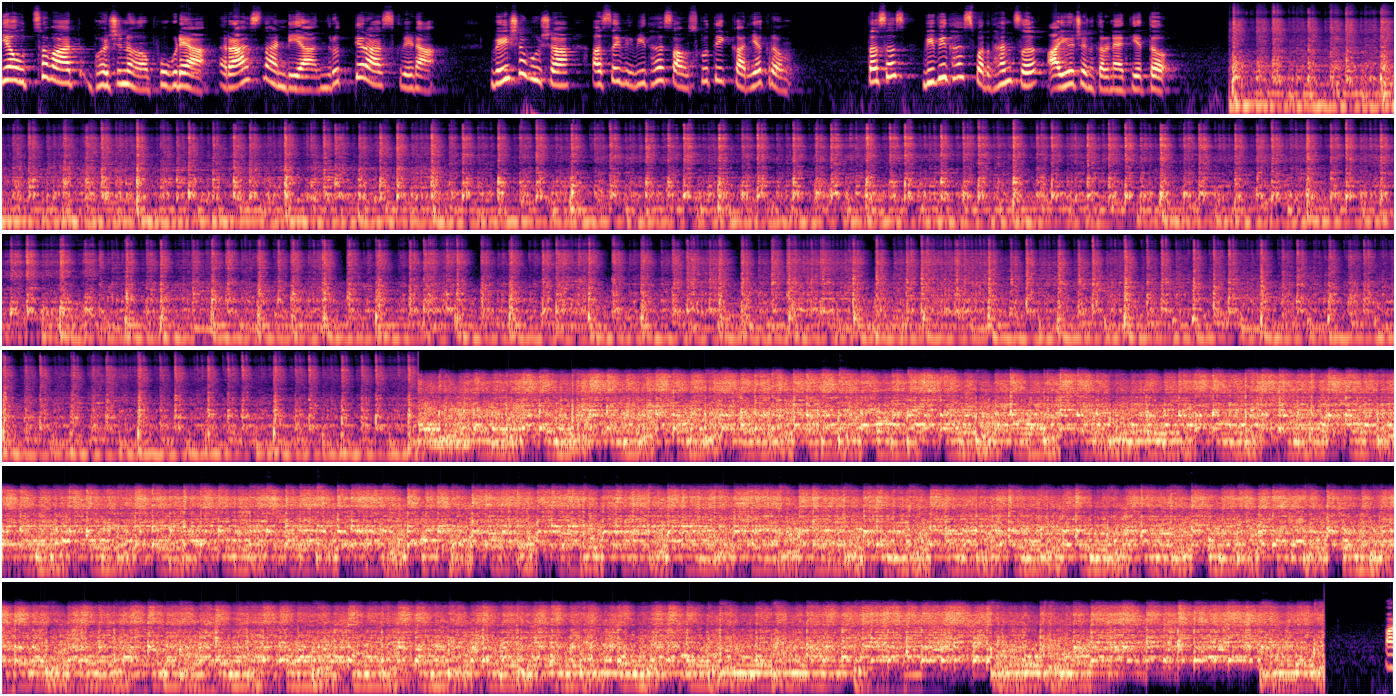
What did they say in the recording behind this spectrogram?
या उत्सवात भजनं फुगड्या रासदांडिया नृत्यरास नृत्य क्रीडा वेशभूषा असे विविध सांस्कृतिक कार्यक्रम तसंच विविध स्पर्धांचं आयोजन करण्यात येतं.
